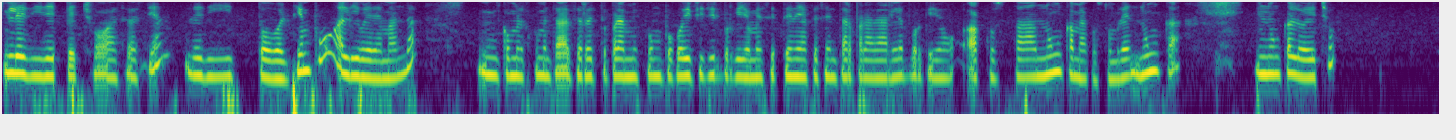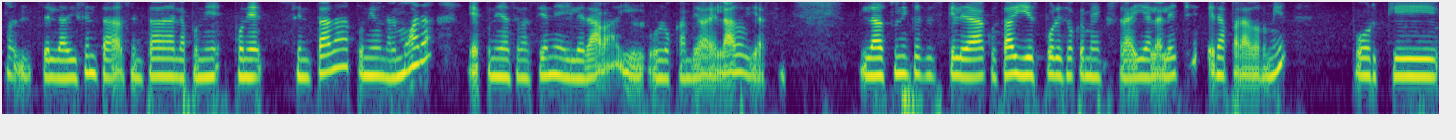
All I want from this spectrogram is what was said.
le di de pecho a Sebastián, le di todo el tiempo a libre demanda. Mm, como les comentaba hace rato, para mí fue un poco difícil porque yo me tenía que sentar para darle, porque yo acostada nunca me acostumbré, nunca, nunca lo he hecho se la di sentada, sentada, la ponía, ponía sentada, ponía una almohada y ponía a Sebastián y ahí le daba y lo cambiaba de lado y así. Las únicas veces que le daba acostado y es por eso que me extraía la leche era para dormir porque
